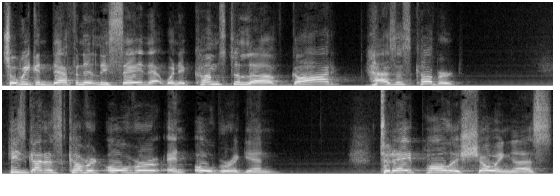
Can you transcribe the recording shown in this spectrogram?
So we can definitely say that when it comes to love, God has us covered. He's got us covered over and over again. Today, Paul is showing us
